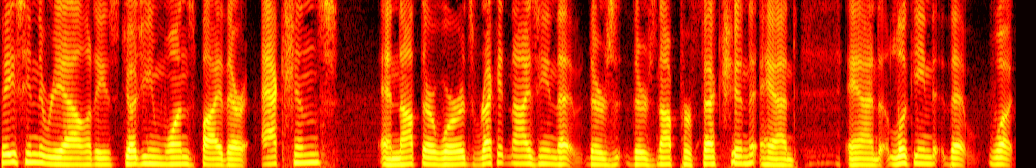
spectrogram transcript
facing the realities, judging ones by their actions and not their words, recognizing that there's there's not perfection and and looking that what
